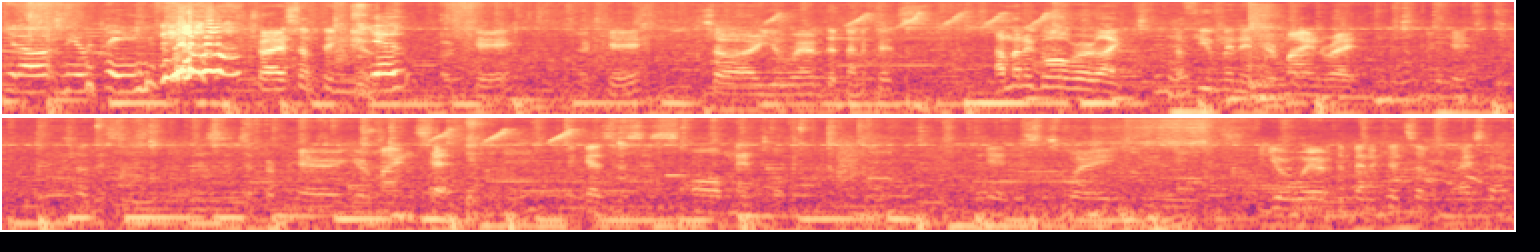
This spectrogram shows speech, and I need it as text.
you know new things Try something new. Yes. Okay, okay. So are you aware of the benefits? I'm gonna go over like a few minutes your mind right. Okay. So this is this is to prepare your mindset because this is all mental. Okay, this is where you you're aware of the benefits of ice bath?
